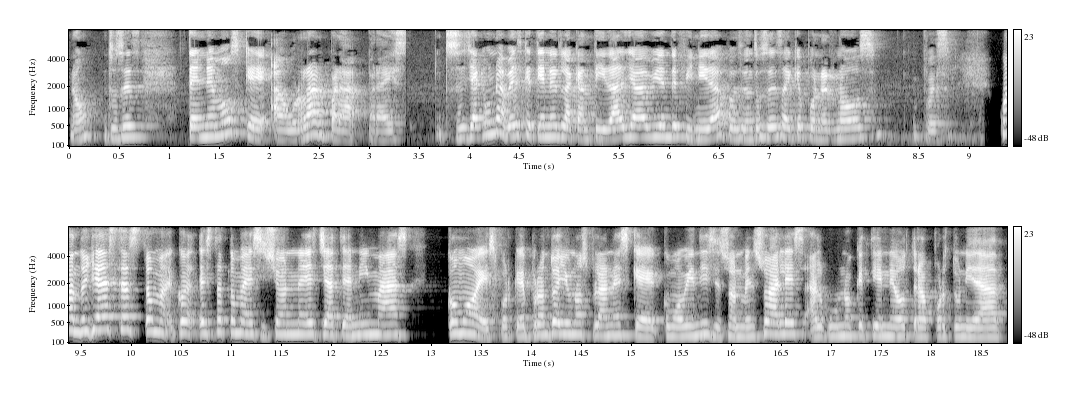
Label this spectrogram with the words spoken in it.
¿no? Entonces, tenemos que ahorrar para, para eso. Entonces, ya que una vez que tienes la cantidad ya bien definida, pues entonces hay que ponernos, pues... Cuando ya estás toma, esta toma de decisiones, ya te animas, ¿cómo es? Porque de pronto hay unos planes que, como bien dices, son mensuales, alguno que tiene otra oportunidad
